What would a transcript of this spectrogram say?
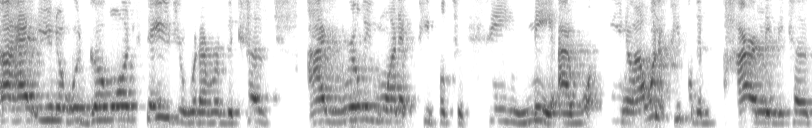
I, you know, would go on stage or whatever because I really wanted people to see me. I, you know, I wanted people to hire me because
